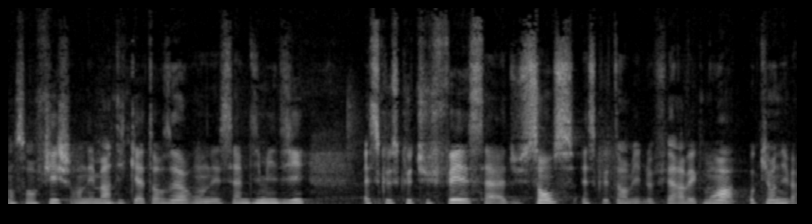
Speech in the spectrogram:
on s'en fiche, on est mardi 14h, on est samedi midi. Est-ce que ce que tu fais, ça a du sens? Est-ce que tu as envie de le faire avec moi? Ok, on y va.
